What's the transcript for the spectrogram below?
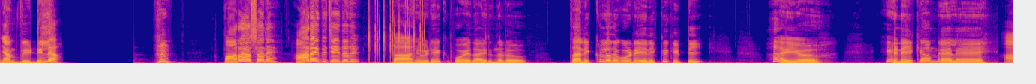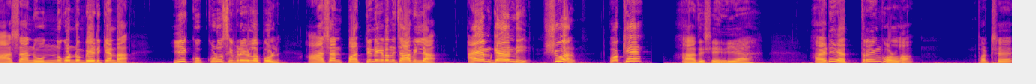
ഞാൻ വിടില്ല. പറ ആശാനെ ആരാ ഇത് ചെയ്തത്? താൻ ഇവിടേക്ക് പോയതായിരുന്നടോ. തനിക്കുള്ളത് കൂടി എനിക്ക് കിട്ടി. അയ്യോ എണീക്കാൻ മേലേ. ആശാൻ ഒന്നുകൊണ്ടും പേടിക്കേണ്ട. ഈ കുക്കുടൂസ് ഇവിടെയുള്ളപ്പോൾ ആശാൻ പട്ടിണി കിടന്ന് ചാവില്ല. I am guarantee sure okay അത് ശരിയാ. അടി എത്രയും കൊള്ളാം. പക്ഷേ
